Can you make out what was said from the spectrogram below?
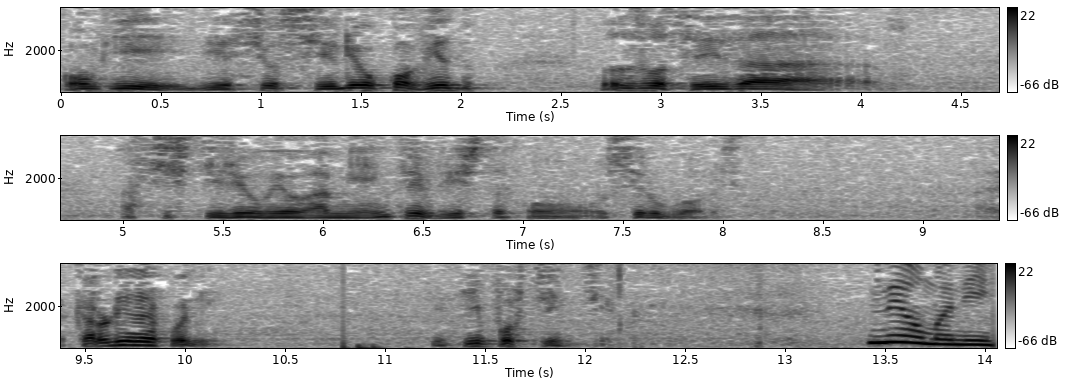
com o que disse o Ciro e eu convido todos vocês a assistirem meu, a minha entrevista com o Ciro Gomes. Carolina Ercolim, tintim por tintim. Neumani,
